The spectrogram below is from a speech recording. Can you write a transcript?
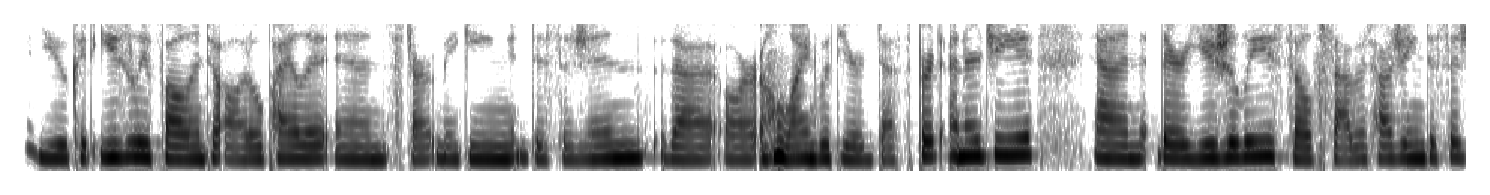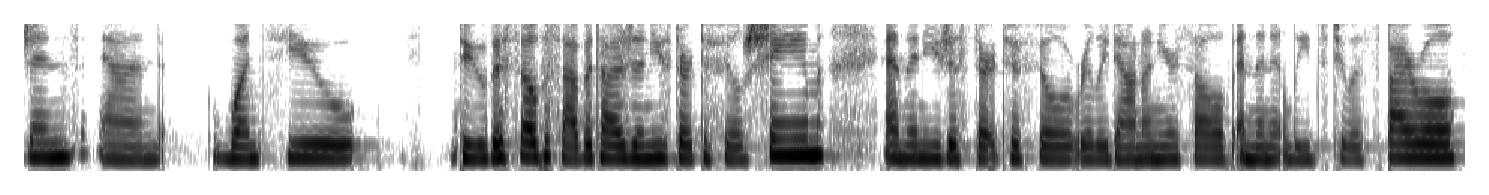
you could easily fall into autopilot and start making decisions that are aligned with your desperate energy. And they're usually self sabotaging decisions. And once you do the self sabotage, then you start to feel shame. And then you just start to feel really down on yourself. And then it leads to a spiral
